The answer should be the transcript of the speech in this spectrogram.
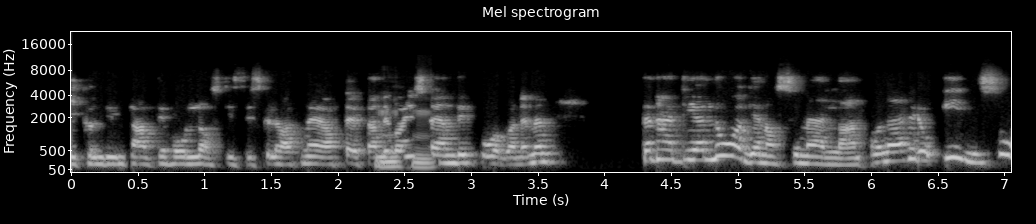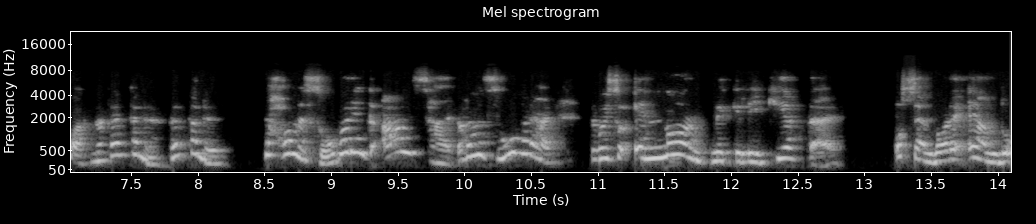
vi kunde ju inte alltid hålla oss tills vi skulle ha ett möte, utan det var ju mm. ständigt pågående. Men den här dialogen oss emellan, och när vi då insåg att, men vänta nu, vänta nu, jaha, men så var det inte alls här, jaha, men så var det här. Det var ju så enormt mycket likheter. Och sen var det ändå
